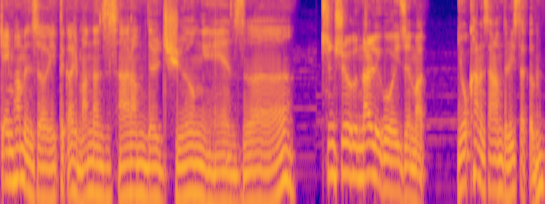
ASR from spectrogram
게임하면서 이때까지 만난 사람들 중에서 춘추 날리고 이제 막 욕하는 사람들 있었거든.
